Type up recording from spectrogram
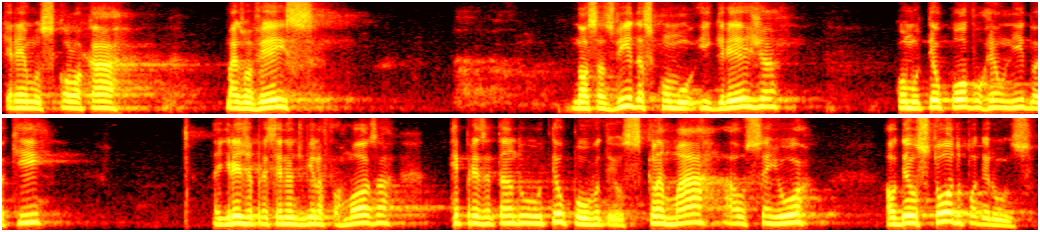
queremos colocar mais uma vez nossas vidas como igreja, como teu povo reunido aqui, na Igreja Presbiteriana de Vila Formosa, representando o teu povo, Deus, clamar ao Senhor, ao Deus Todo-Poderoso,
